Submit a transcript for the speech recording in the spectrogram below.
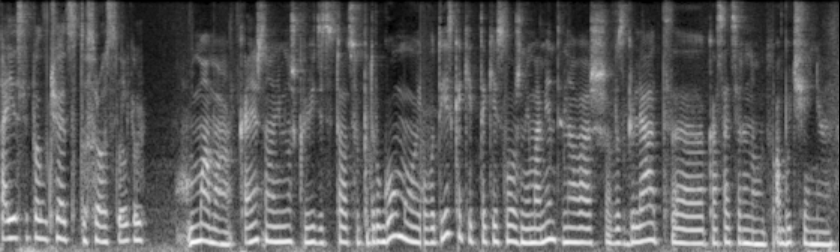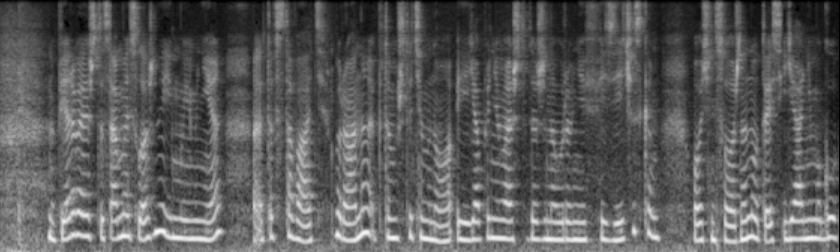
А если получается, то с родственниками. Мама, конечно, она немножко видит ситуацию по-другому. Вот есть какие-то такие сложные моменты, на ваш взгляд, э, касательно обучения? Ну, первое, что самое сложное ему и мне, это вставать рано, потому что темно. И я понимаю, что даже на уровне физическом очень сложно. Ну, то есть я не могу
